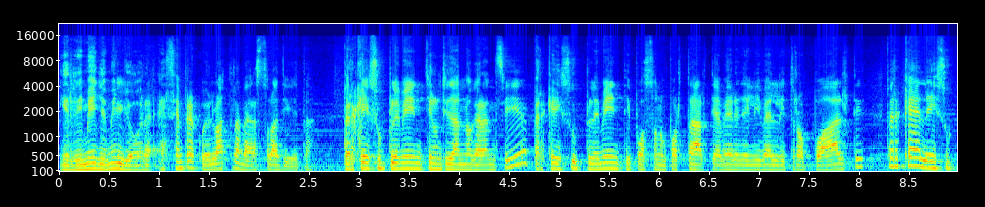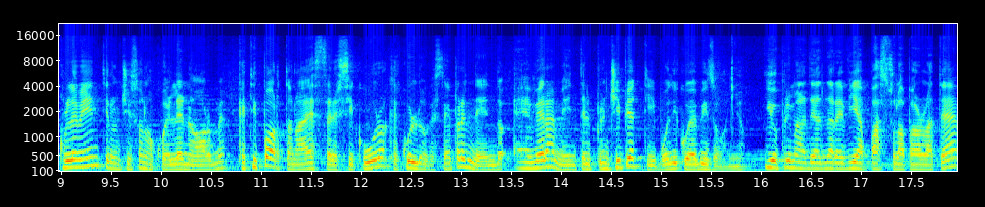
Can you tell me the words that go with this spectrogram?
il rimedio migliore è sempre quello attraverso la dieta. Perché i supplementi non ti danno garanzie, perché i supplementi possono portarti a avere dei livelli troppo alti, perché nei supplementi non ci sono quelle norme che ti portano a essere sicuro che quello che stai prendendo è veramente il principio attivo di cui hai bisogno. Io prima di andare via passo la parola a te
